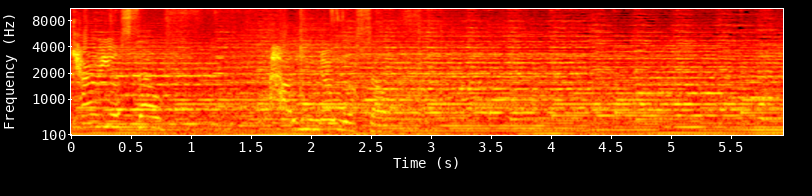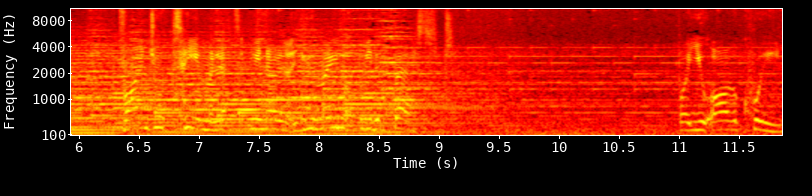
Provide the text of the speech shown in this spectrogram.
Carry yourself how you know yourself. Find your team and let it be known that you may not be the best, but you are a queen.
